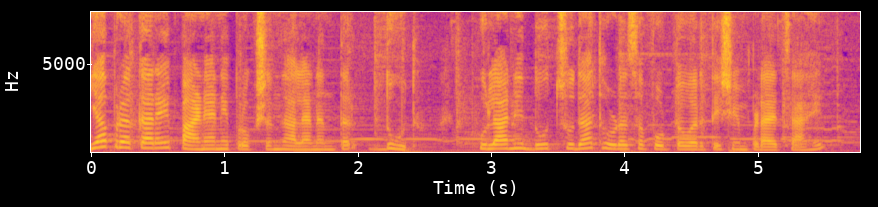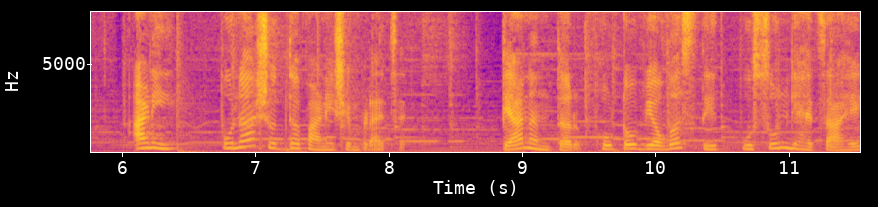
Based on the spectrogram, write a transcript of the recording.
या प्रकारे पाण्याने प्रोक्षण झाल्यानंतर दूध फुलाने दूधसुद्धा थोडंसं फोटोवरती शिंपडायचं आहे आणि पुन्हा शुद्ध पाणी शिंपडायचं आहे. त्यानंतर फोटो व्यवस्थित पुसून घ्यायचा आहे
